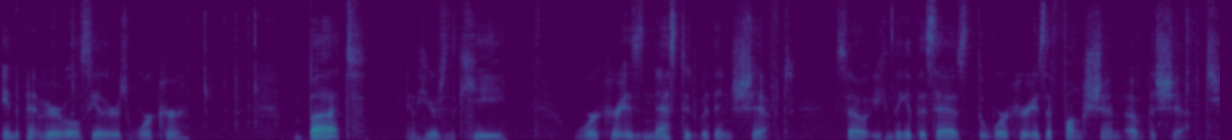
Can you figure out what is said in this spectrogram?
independent variables, the other is worker. But, and here's the key, worker is nested within shift. So you can think of this as the worker is a function of the shift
